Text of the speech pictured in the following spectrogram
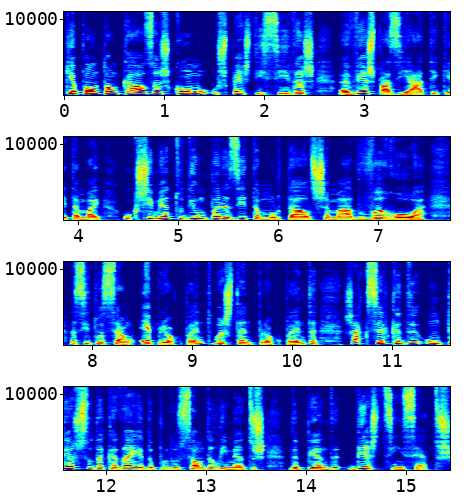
que apontam causas como os pesticidas, a vespa asiática e também o crescimento de um parasita mortal chamado varroa. A situação é preocupante, bastante preocupante, já que cerca de um terço da cadeia de produção de alimentos depende destes insetos.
